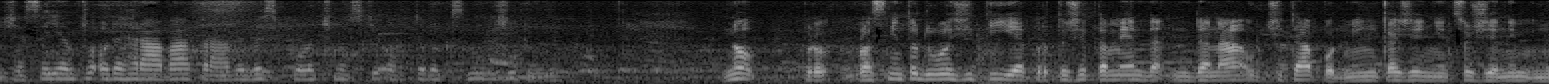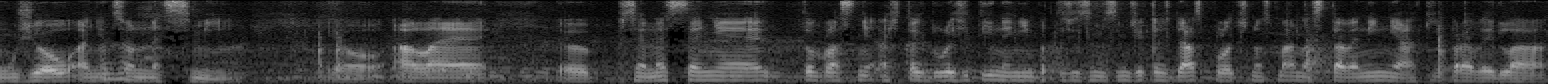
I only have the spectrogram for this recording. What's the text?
že se jen to odehrává právě ve společnosti ortodoxních židů? No, pro, vlastně to důležitý je, protože tam je da- daná určitá podmínka, že něco ženy můžou a něco nesmí. Jo, ale e, přeneseně to vlastně až tak důležitý není, protože si myslím, že každá společnost má nastavený nějaký pravidla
